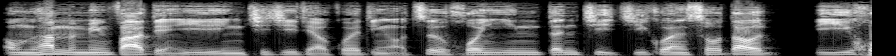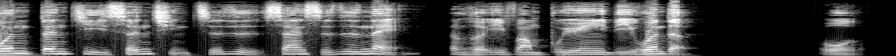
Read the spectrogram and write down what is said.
我们他们民法典一零七七条规定哦，自婚姻登记机关收到离婚登记申请之日三十日内，任何一方不愿意离婚的，我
